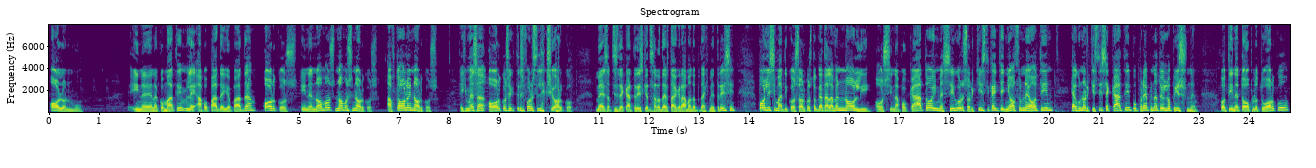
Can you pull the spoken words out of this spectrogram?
όλον μου. Είναι ένα κομμάτι. Λέει από πάντα για πάντα. Όρκος είναι νόμος, νόμος είναι όρκος. Αυτό όλο είναι όρκος. Έχει μέσα, ο όρκος έχει τρεις φορές τη λέξη όρκο. Μέσα από τις 13 και τα 47 γράμματα που τα έχει μετρήσει. Πολύ σημαντικός όρκος. Τον καταλαβαίνουν όλοι όσοι είναι από κάτω. Είμαι σίγουρος, ορκίστηκαν και νιώθουν ότι έχουν ορκιστεί σε κάτι που πρέπει να το υλοποιήσουν. Ότι είναι το όπλο του όρκου,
